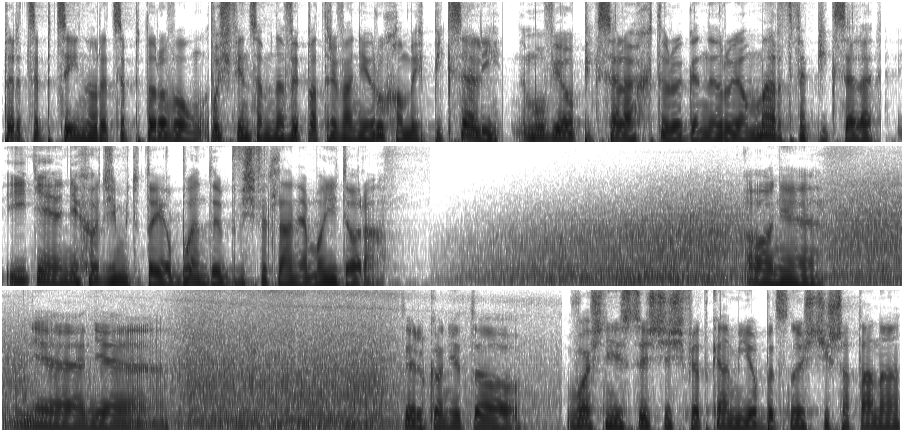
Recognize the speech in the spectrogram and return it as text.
percepcyjno-receptorową poświęcam na wypatrywanie ruchomych pikseli. Mówię o pikselach, które generują martwe piksele i nie, nie chodzi mi tutaj o błędy wyświetlania monitora. O nie. Nie, nie. Tylko nie to. Właśnie jesteście świadkami obecności szatana,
